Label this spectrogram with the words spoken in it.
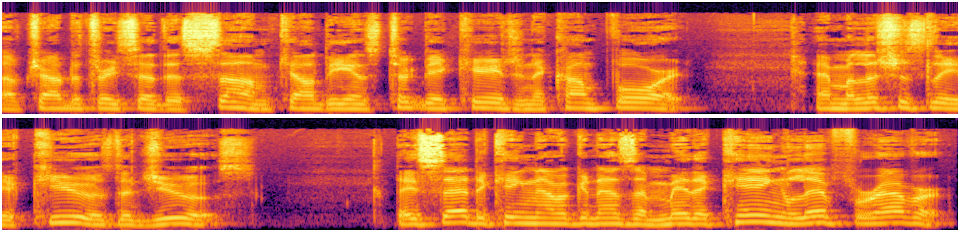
of chapter 3 said this Some Chaldeans took the occasion to come forward and maliciously accuse the Jews. They said to King Nebuchadnezzar, May the king live forever.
